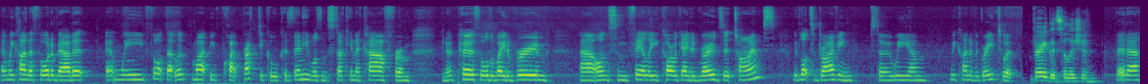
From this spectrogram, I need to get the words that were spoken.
And we kind of thought about it and we thought that might be quite practical because then he wasn't stuck in a car from, you know, Perth all the way to Broome uh, on some fairly corrugated roads at times with lots of driving. So we um, we kind of agreed to it. Very good solution. But uh,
